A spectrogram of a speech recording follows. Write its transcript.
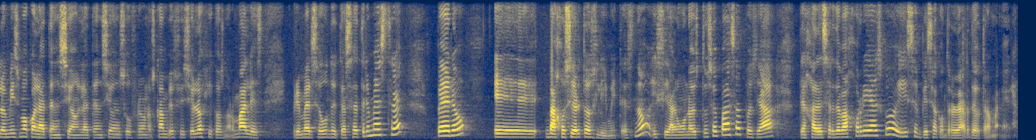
Lo mismo con la tensión. La tensión sufre unos cambios fisiológicos normales primer, segundo y tercer trimestre, pero eh, bajo ciertos límites, ¿no? Y si alguno de estos se pasa, pues ya deja de ser de bajo riesgo y se empieza a controlar de otra manera.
